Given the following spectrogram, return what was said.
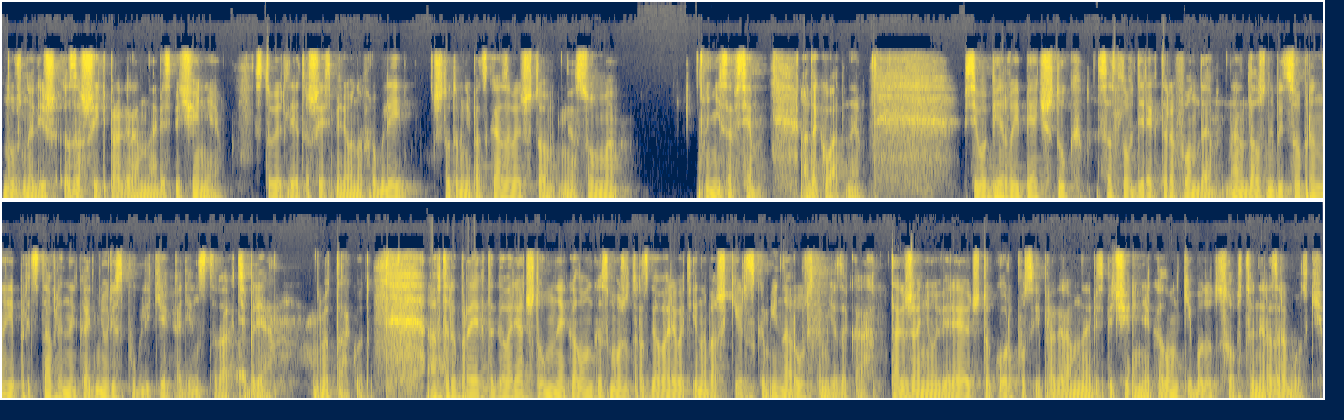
Нужно лишь зашить программное обеспечение. Стоит ли это 6 миллионов рублей? Что-то мне подсказывает, что сумма не совсем адекватная. Всего первые пять штук, со слов директора фонда, должны быть собраны и представлены ко Дню Республики 11 октября. Вот так вот. Авторы проекта говорят, что умная колонка сможет разговаривать и на башкирском, и на русском языках. Также они уверяют, что корпус и программное обеспечение колонки будут собственной разработки.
